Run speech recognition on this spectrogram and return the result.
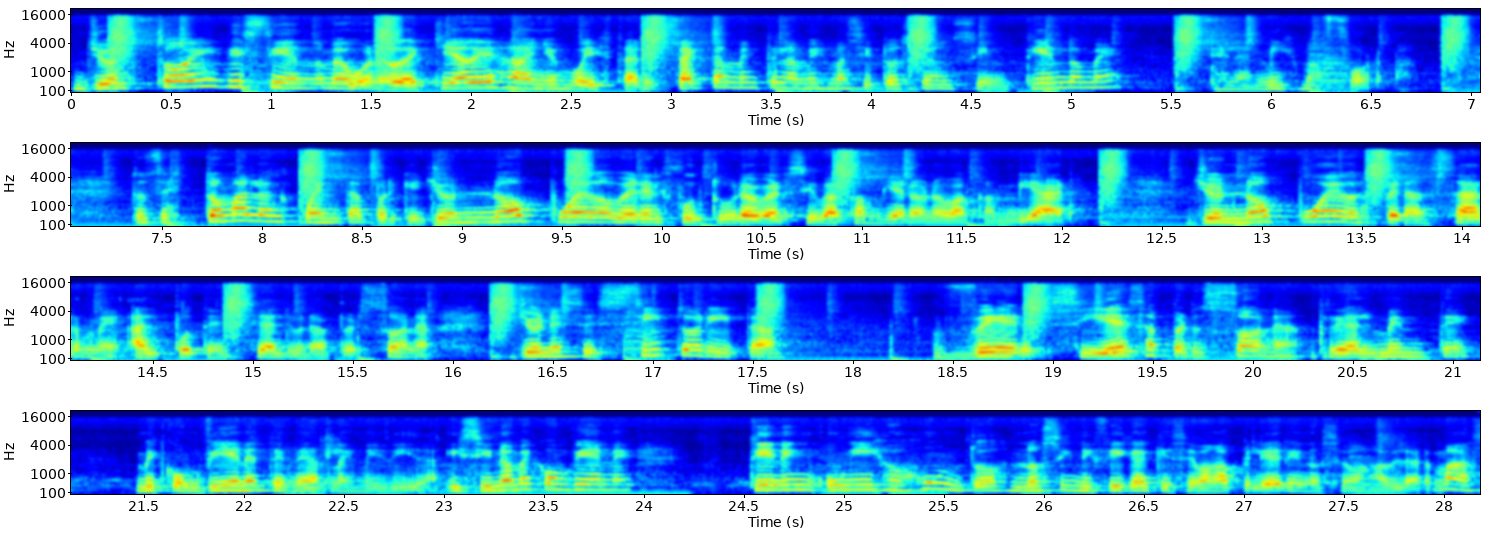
yo estoy diciéndome, bueno, de aquí a 10 años voy a estar exactamente en la misma situación, sintiéndome de la misma forma. Entonces, tómalo en cuenta porque yo no puedo ver el futuro a ver si va a cambiar o no va a cambiar. Yo no puedo esperanzarme al potencial de una persona. Yo necesito ahorita ver si esa persona realmente me conviene tenerla en mi vida. Y si no me conviene, tienen un hijo juntos, no significa que se van a pelear y no se van a hablar más.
